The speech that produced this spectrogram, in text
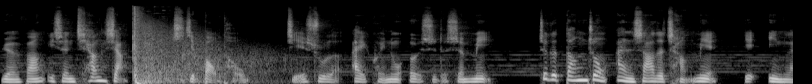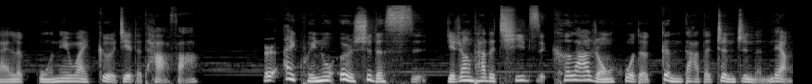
远方一声枪响，直接爆头。结束了艾奎诺二世的生命，这个当众暗杀的场面也引来了国内外各界的挞伐。而艾奎诺二世的死也让他的妻子科拉荣获得更大的政治能量，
